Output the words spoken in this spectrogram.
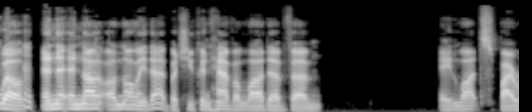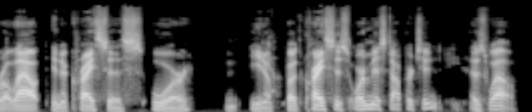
Well, and and not uh, not only that, but you can have a lot of um, a lot spiral out in a crisis, or you know, yeah. both crisis or missed opportunity as well.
